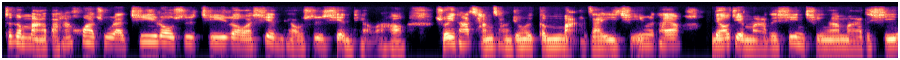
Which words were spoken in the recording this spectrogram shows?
这个马把它画出来，肌肉是肌肉啊，线条是线条啊，哈，所以他常常就会跟马在一起，因为他要了解马的性情啊，马的行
